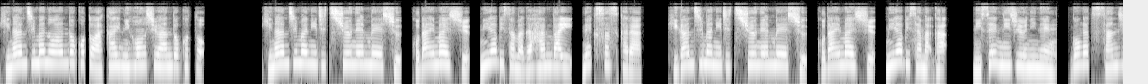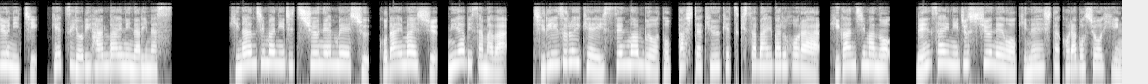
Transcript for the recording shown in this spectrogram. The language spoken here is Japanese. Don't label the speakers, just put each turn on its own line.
避難島のこと赤い日本酒こと。避難島に実周年名酒、古代米酒、雅様が販売、ネクサスから、彼岸島に実周年名酒、古代米酒、雅様が、2022年5月30日、月より販売になります。避難島に実周年名酒、古代米酒、雅様は、シリーズ累計1000万部を突破した吸血鬼サバイバルホラー、彼岸島の連載20周年を記念したコラボ商品。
